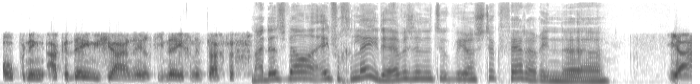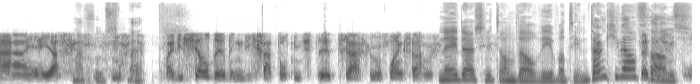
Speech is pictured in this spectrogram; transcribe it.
Opening academisch jaar 1989. Maar dat is wel even geleden, hè? We zijn natuurlijk weer een stuk verder in de... Ja, ja, ja. Maar goed, Maar, maar die celdeling die gaat toch niet eh, trager of langzamer. Nee, daar zit dan wel weer wat in. Dankjewel, Dat Frans.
